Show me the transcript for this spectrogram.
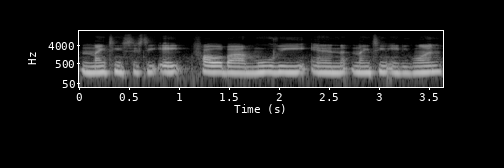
1968, followed by a movie in 1981.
